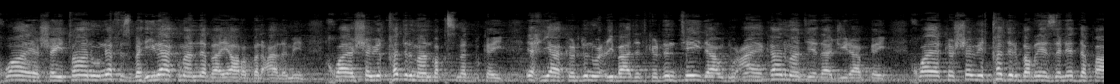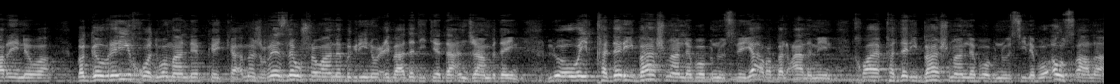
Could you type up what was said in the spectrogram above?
خوایە شەیطان و نەفس بە هیلاکمان نەبا یا رب العالمین. خوایە شەوی قدرمان بە قسمت بکەیت ئحیاکردن و عیبادەتکردن تێیدا و دوعایەکانمان تێدا گیرا بکەیت خوایە کە شەوی قدر بە ڕێزە لێت دەپارڕینەوە. بە گەورەی خۆت وەمان لێ بکەیت کە ئەمەش ڕێز لەو شەوانە بگرین و عیبادەتی تێدا ئەنجام بدەین. لۆ ئەوەی قەدەری باشمان لە بۆ بنووسێ یا رب العالمین خوایە قەدەری باشمان لە بۆ بنووسی لە بۆ ئەو ساڵە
